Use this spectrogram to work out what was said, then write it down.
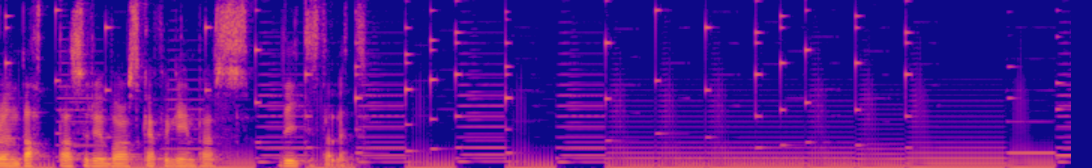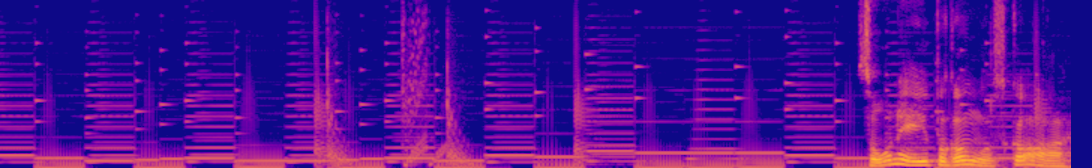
Har du en data så det är bara att skaffa Game Pass dit istället. Sony är ju på gång och ska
